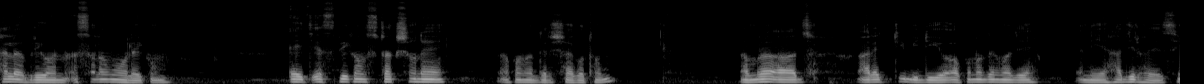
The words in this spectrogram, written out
হ্যালো এভরিওয়ান, আসসালামু আলাইকুম। এইচএসপি কনস্ট্রাকশনে আপনাদের স্বাগতম। আমরা আজ আরেকটি ভিডিও আপনাদের মাঝে নিয়ে হাজির হয়েছি।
